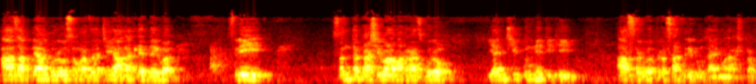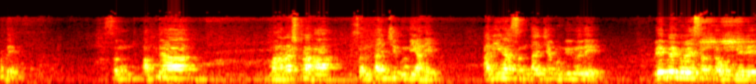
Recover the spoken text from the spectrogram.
आज आपल्या गुरु समाजाचे आराध्य दैवत श्री संत काशिबा महाराज गुरु यांची पुण्यतिथी आज सर्वत्र साजरी होत आहे महाराष्ट्रामध्ये. संत आपल्या महाराष्ट्र हा संतांची भूमी आहे. आणि या संतांच्या भूमीमध्ये वेगवेगळे संत होऊन गेले.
